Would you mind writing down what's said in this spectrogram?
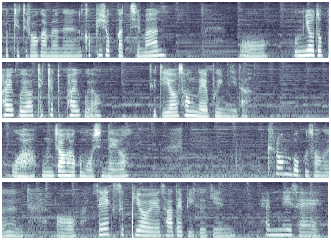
이렇게 들어가면은 커피숍 같지만 뭐 음료도 팔고요. 티켓도 팔고요. 드디어 성 내부입니다. 와, 웅장하고 멋있네요. 크롬보그 성은 어, 세익스피어의 4대 비극인 햄릿의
